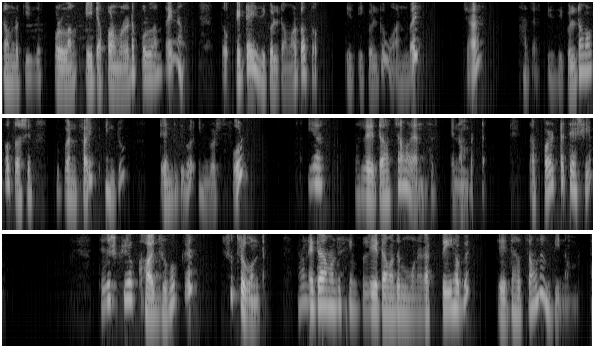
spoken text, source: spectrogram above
টু আমরা কি পড়লাম, এইটা ফর্মুলাটা পড়লাম, তাই না? তো এটা ইজ ইকুয়াল টু আমার কত? Is equal to one by চার হাজার। ইজ ইকুয়াল টু আমার কত আসে? Two point five into ten to the power inverse four year তাহলে এটা হচ্ছে আমার অ্যান্সার এই নাম্বারটা তারপরটাতে আসি। তেজস্ক্রিয় ক্ষয় ধ্রুবকের সূত্র কোনটা এখন এটা আমাদের সিম্পলি এটা আমাদের মনে রাখতেই হবে যে এটা হচ্ছে আমাদের বি নাম্বারটা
